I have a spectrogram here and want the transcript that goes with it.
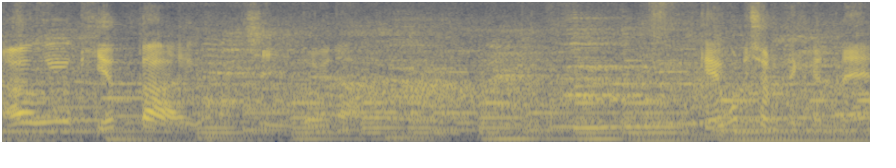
아 이거 귀엽다 이거 맞지 도윤아 개구리처럼 생겼네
